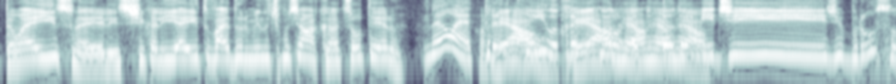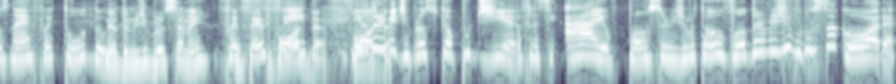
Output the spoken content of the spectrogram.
Então é isso, né? Ele estica ali e aí tu vai dormindo, tipo assim, uma cama de solteiro. Não, é Real, tranquilo, tranquilo. real, real, eu, real, eu real. dormi de, de bruços, né? Foi tudo. Eu dormi de bruxo também. Foi perfeito. Foda, E eu foda. dormi de bruços porque eu podia. Eu falei assim, ah, eu posso dormir de bruços, então eu vou dormir de bruços agora.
